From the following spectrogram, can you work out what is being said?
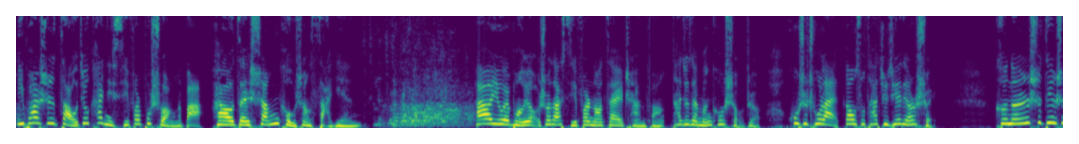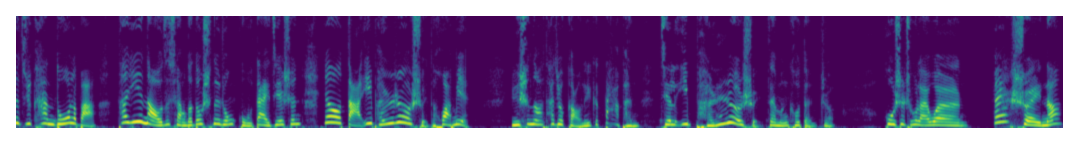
你怕是早就看你媳妇儿不爽了吧？还要在伤口上撒盐。还有一位朋友说，他媳妇儿呢在产房，他就在门口守着。护士出来告诉他去接点水，可能是电视剧看多了吧，他一脑子想的都是那种古代接生要打一盆热水的画面。于是呢，他就搞了一个大盆，接了一盆热水在门口等着。护士出来问：“哎，水呢？”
